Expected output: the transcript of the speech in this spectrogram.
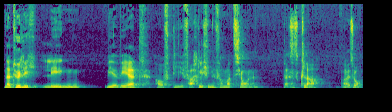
natürlich legen wir Wert auf die fachlichen Informationen. Das ist klar. Also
